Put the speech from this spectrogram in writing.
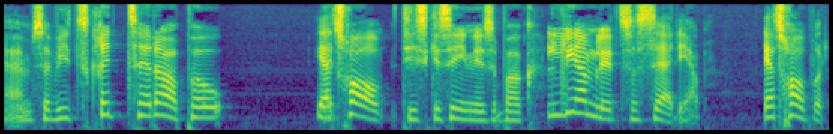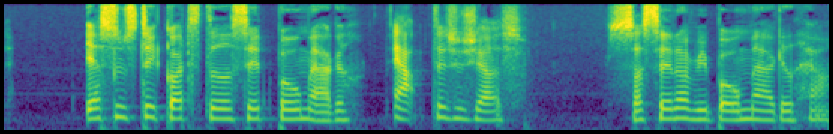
Ja, så vi er et skridt tættere på, Jeg At- tror, de skal se Nissebok. lige om lidt, så ser de ham. Jeg tror på det. Jeg synes, det er et godt sted at sætte bogmærket. Ja, det synes jeg også. Så sætter vi bogmærket her.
